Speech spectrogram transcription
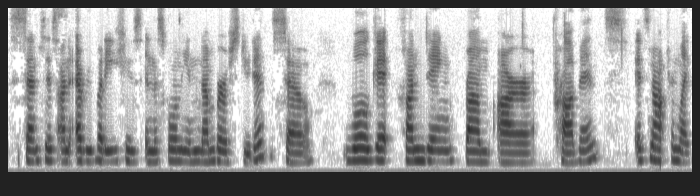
census on everybody who's in the school and the number of students. So we'll get funding from our province. It's not from like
